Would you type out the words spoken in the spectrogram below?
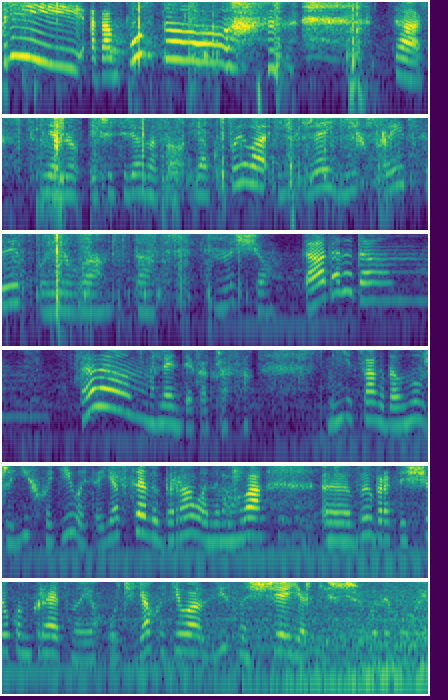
три! А там пусто. Так. Ні, ну, якщо серйозно, то я купила і вже їх прицепила. Так. Ну що, та-да-да-дам. Та-дам! Гляньте, яка краса. Мені так давно вже їх хотілося. Я все вибирала, не могла е, вибрати, що конкретно я хочу. Я хотіла, звісно, ще яркіші, щоб вони були.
